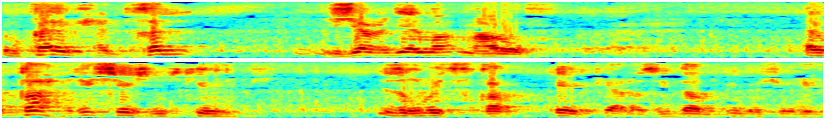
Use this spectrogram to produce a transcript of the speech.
بقى يبحث دخل الجامع ديال معروف. القاه غير شاج مسكين يزغب يتفقر. كيبكي على سيدي ربي باش يريد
